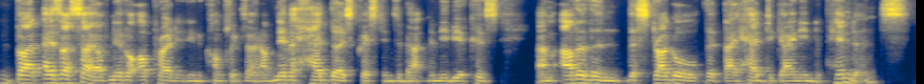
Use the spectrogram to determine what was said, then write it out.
but as I say, I've never operated in a conflict zone. I've never had those questions about Namibia because, um, other than the struggle that they had to gain independence,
